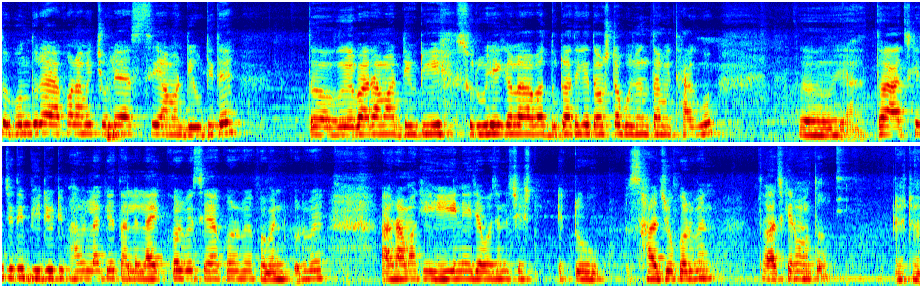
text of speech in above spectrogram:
তো বন্ধুরা, এখন আমি চলে আসছি আমার ডিউটিতে। তো এবার আমার ডিউটি শুরু হয়ে গেল, আবার দুটা থেকে দশটা পর্যন্ত আমি থাকব। তো তো আজকে যদি ভিডিওটি ভালো লাগে, তাহলে লাইক করবে শেয়ার করবে কমেন্ট করবে। আর আমাকে এগিয়ে নিয়ে যাওয়ার জন্য চেষ্টা একটু সাহায্য করবেন। তো আজকের মতো এটা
